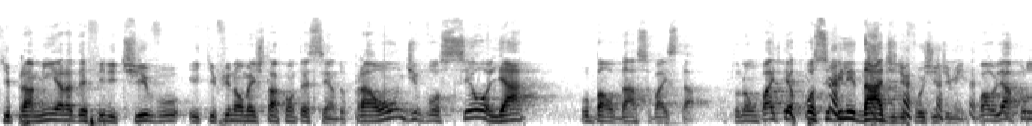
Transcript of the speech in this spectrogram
que para mim era definitivo e que finalmente está acontecendo. Para onde você olhar, o Baldaço vai estar. Tu não vai ter a possibilidade de fugir de mim. Tu vai olhar para o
